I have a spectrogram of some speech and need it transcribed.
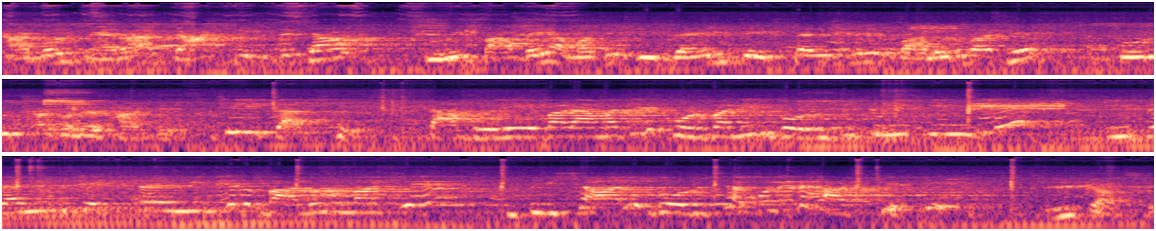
ছাগল ভেড়া যা কিনতে চাও তুমি পাবে আমাদের ইব্রাহিম টেক্সটাইল মিলের বালুর মাঠে গরু ছাগলের হাটে। ঠিক আছে। তাহলে এবার আমাদের কোরবানির গরুটি তুমি কিনবে। ইব্রাহিম টেক্সটাইল মিলের বালুর মাঠে বিশাল গরু ছাগলের হাট থেকে। ঠিক আছে।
